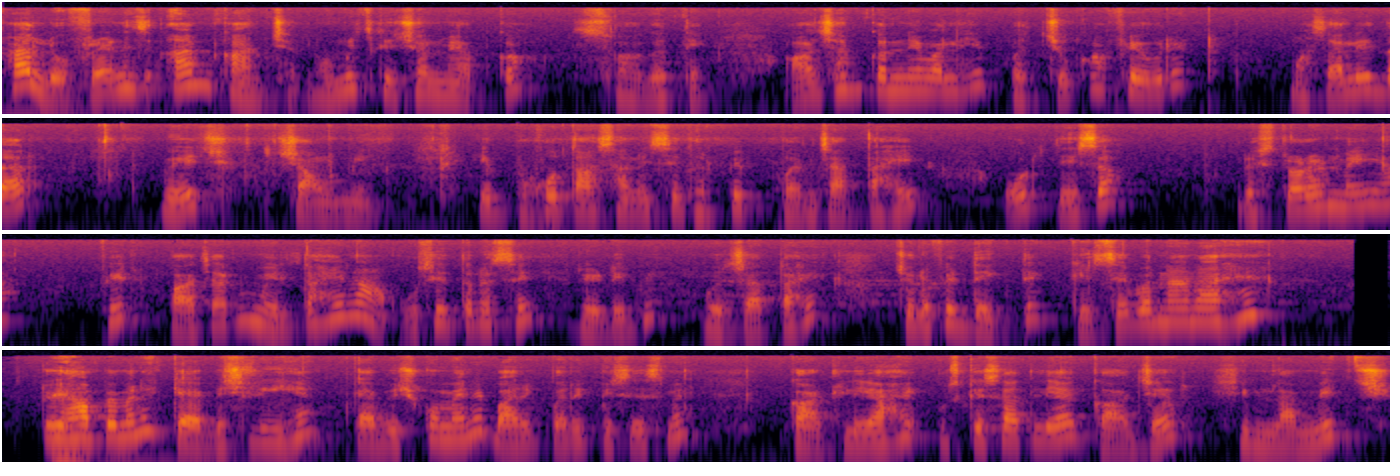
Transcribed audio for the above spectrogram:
Hello friends I am Kanchan होमिस किचन में आपका स्वागत है। आज हम करने वाले हैं बच्चों का फेवरेट मसालेदार वेज चाउमीन। ये बहुत आसानी से घर पे बन जाता है और जैसा रेस्टोरेंट में या फिर बाज़ार में मिलता है ना, उसी तरह से रेडी भी हो जाता है। चलो फिर देखते कैसे बनाना है। तो यहाँ पे मैंने कैबेज ली है। कैबेज को मैंने बारीक बारीक पीसेस में काट लिया है। उसके साथ लिया गाजर, शिमला मिर्च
